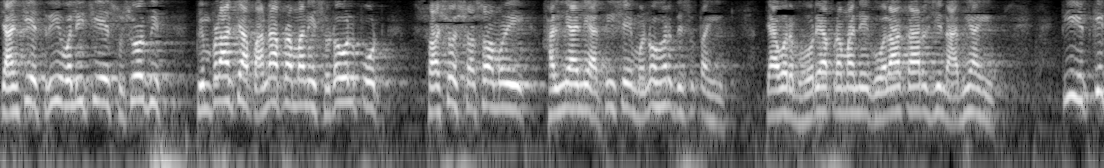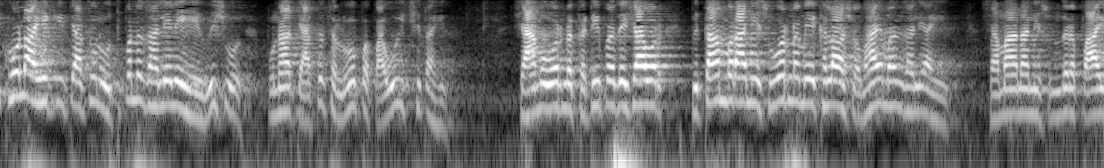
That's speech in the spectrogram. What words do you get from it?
ज्यांचे त्रिवलीचे सुशोभित पिंपळाच्या पानाप्रमाणे सुडवलपोट श्वासोश्वासामुळे हलण्याने अतिशय मनोहर दिसत आहे. त्यावर भोवऱ्याप्रमाणे गोलाकार जी नाभी आहे. ती इतकी खोल आहे की त्यातून उत्पन्न झालेले हे विश्व पुन्हा त्यातच लोप पाहू इच्छित आहे. श्यामवर्ण कटी प्रदेशावर पितांबर आणि सुवर्ण मेखला शोभायमान झाली आहे. समान आणि सुंदर पाय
